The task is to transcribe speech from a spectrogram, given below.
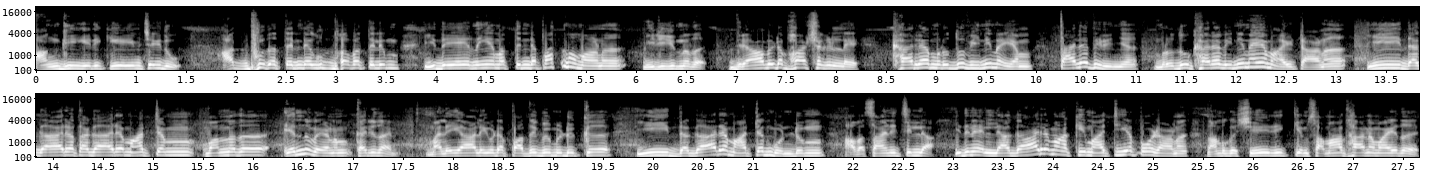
അംഗീകരിക്കുകയും ചെയ്തു. അത്ഭുതത്തിന്റെ ഉദ്ഭവത്തിലും ഇതേ നിയമത്തിന്റെ പത്മമാണ് വിരിയുന്നത്. ദ്രാവിഡ ഭാഷകളിലെ ഖരമൃദു വിനിമയം തലതിരിഞ്ഞ് മൃദുഖര വിനിമയമായിട്ടാണ് ഈ ദകാര തകാര മാറ്റം വന്നത് എന്ന് വേണം കരുതാൻ. മലയാളിയുടെ പതിവ് മിടുക്ക് ഈ ദകാര മാറ്റം കൊണ്ടും അവസാനിച്ചില്ല. ഇതിനെ ലകാരമാക്കി മാറ്റിയപ്പോഴാണ് നമുക്ക് ശരിക്കും സമാധാനമായത്.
